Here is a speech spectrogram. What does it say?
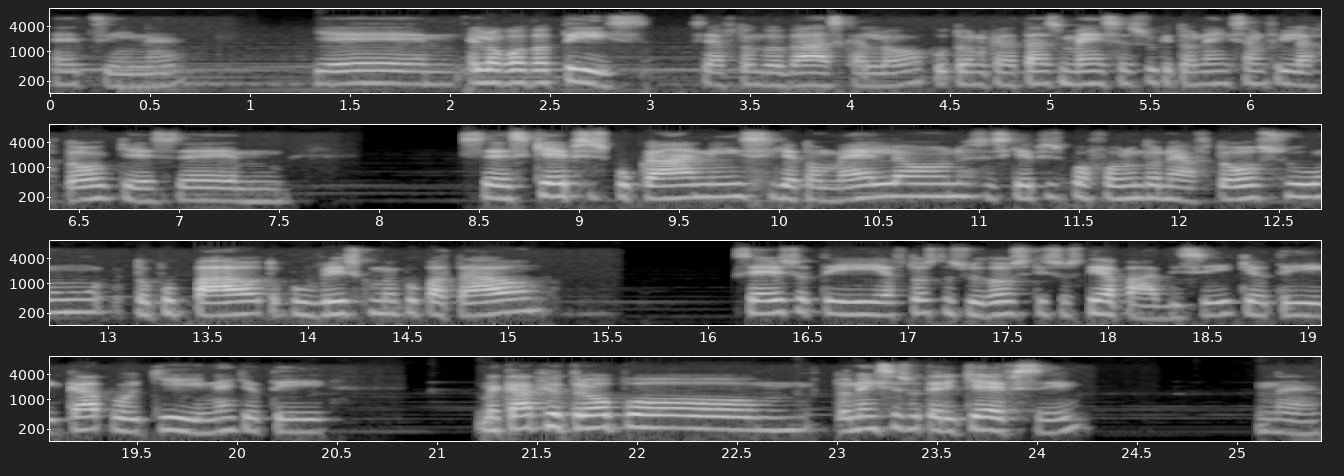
έτσι είναι. Και ελογοδοτείς σε αυτόν τον δάσκαλο που τον κρατάς μέσα σου και τον έχεις σαν φυλαχτό και σε, σε σκέψεις που κάνεις για το μέλλον, σε σκέψεις που αφορούν τον εαυτό σου, το που πάω, το που βρίσκομαι, που πατάω. Ξέρεις ότι αυτός θα σου δώσει τη σωστή απάντηση και ότι κάπου εκεί είναι και ότι με κάποιο τρόπο τον έχεις εσωτερικεύσει. Ναι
